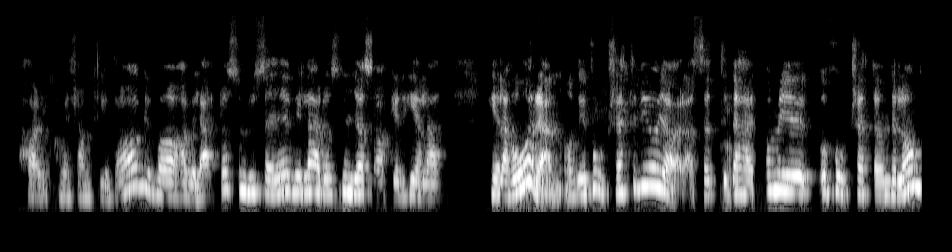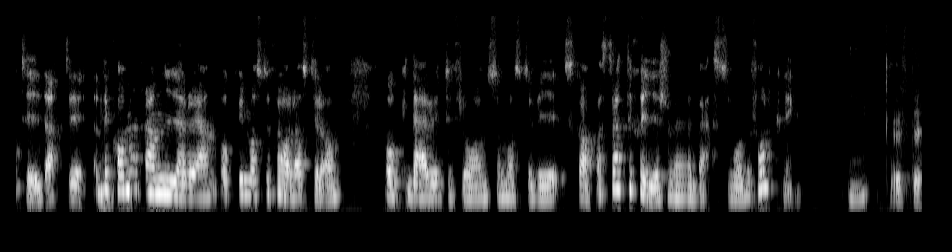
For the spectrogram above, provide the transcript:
har kommit fram till idag? Vad har vi lärt oss? Som du säger, vi lärde oss nya saker hela, hela våren och det fortsätter vi att göra. Så att det här kommer ju att fortsätta under lång tid. Att, att det kommer fram nya rön och vi måste förhålla oss till dem. Och därutifrån så måste vi skapa strategier som är bäst för vår befolkning. Mm. Just det.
